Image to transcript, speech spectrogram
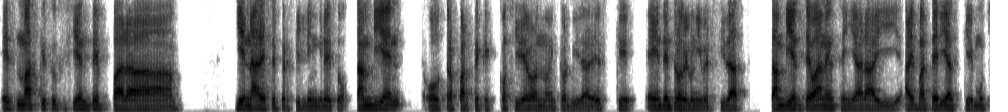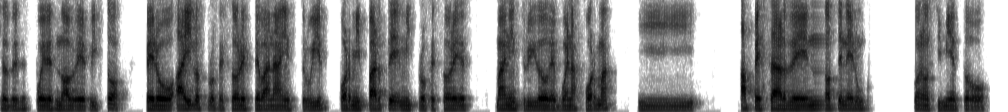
es más que suficiente para llenar ese perfil de ingreso. También otra parte que considero no hay que olvidar es que eh, dentro de la universidad también te van a enseñar ahí, hay materias que muchas veces puedes no haber visto, pero ahí los profesores te van a instruir. Por mi parte, mis profesores me han instruido de buena forma y a pesar de no tener un conocimiento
